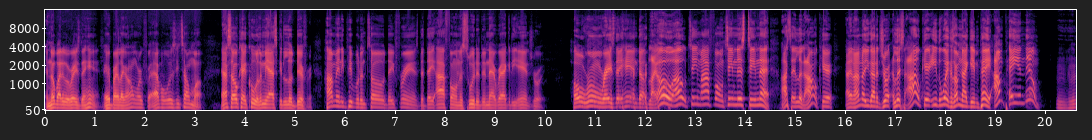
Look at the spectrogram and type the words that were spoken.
And nobody would raise their hand. Everybody like, I don't work for Apple. What is he talking about? And I said, okay, cool. Let me ask it a little different. How many people done told their friends that they iPhone is sweeter than that raggedy Android? Whole room raised their hand up like, oh, oh, team iPhone, team this, team that. I say, look, I don't care and I know you got to draw. Listen, I don't care either way because I'm not getting paid. I'm paying them. Mm-hmm.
